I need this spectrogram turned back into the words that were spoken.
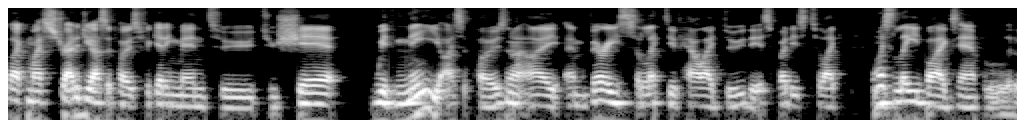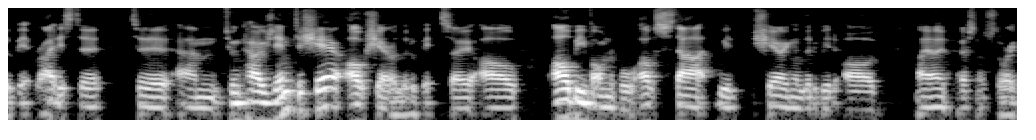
like my strategy, I suppose, for getting men to to share with me, I suppose, and I, I am very selective how I do this, but is to like almost lead by example a little bit, right? Is to to um, to encourage them to share. I'll share a little bit, so I'll I'll be vulnerable. I'll start with sharing a little bit of my own personal story.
